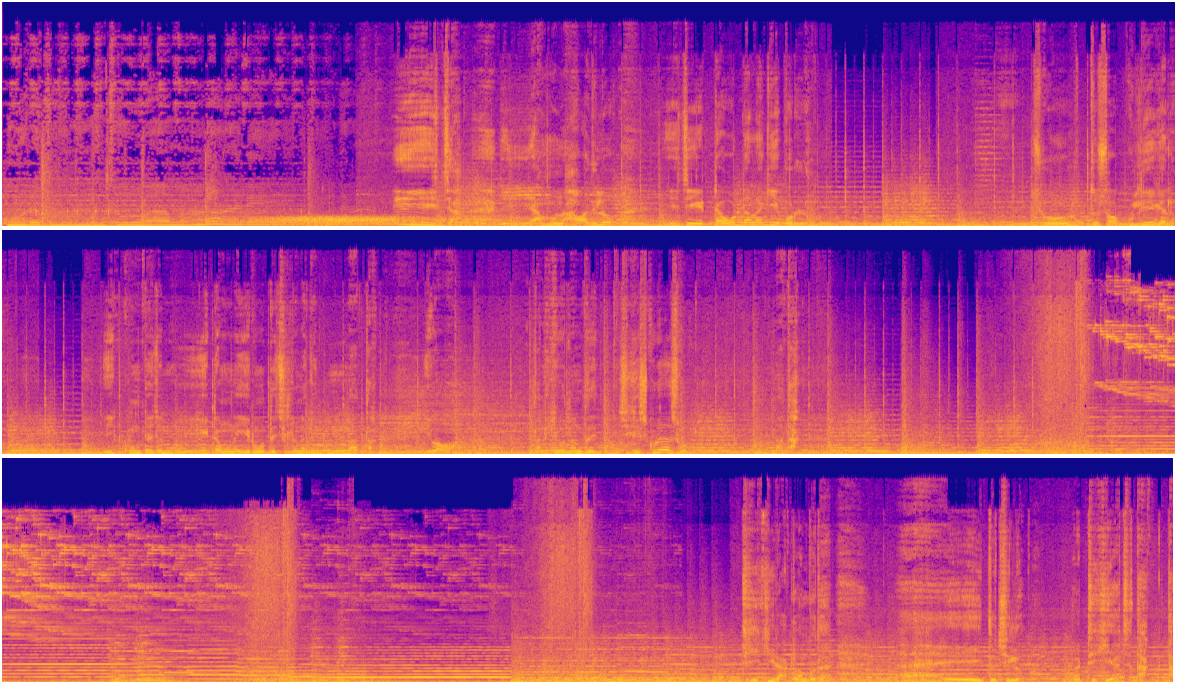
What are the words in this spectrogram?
মোর যা এমন হাওয়া দিল, এই যে এটা ওর ডালা গিয়ে পড়ল। জোর তো সব গুলিয়ে গেল। এই কোনটা যেন, এটা মনে এর মধ্যে ছিল নাকি? না থাক, এ বাবা, তাহলে কি ওদের জিজ্ঞেস করে আসব? না থাক। ঠিকই রাখলাম বোধ হ্যাঁ এই তো ছিল। ঠিকই আছে থাক।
